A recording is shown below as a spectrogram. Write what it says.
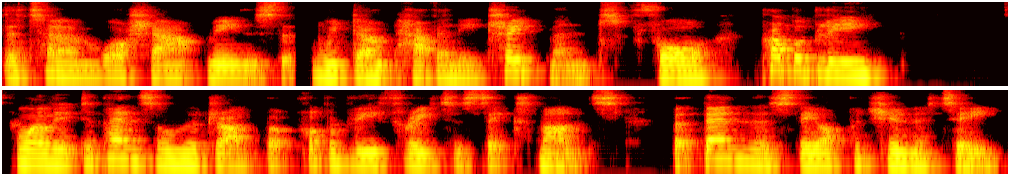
the term washout means that we don't have any treatment for probably, well, it depends on the drug, but probably three to six months. But then there's the opportunity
